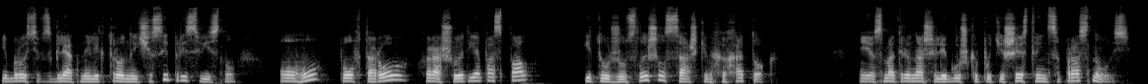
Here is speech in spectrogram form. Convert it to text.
и, бросив взгляд на электронные часы, присвистнул. «Ого, пол второго, хорошо это я поспал». И тут же услышал Сашкин хохоток. Я смотрю, наша лягушка-путешественница проснулась.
